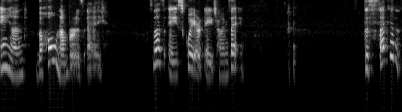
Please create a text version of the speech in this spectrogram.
and the whole number is A. So that's a squared, a times a. The second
